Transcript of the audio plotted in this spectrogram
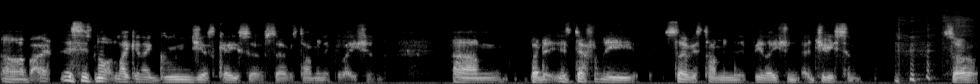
Uh, but this is not like an egregious case of service time manipulation, um, but it is definitely service time manipulation adjacent. so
